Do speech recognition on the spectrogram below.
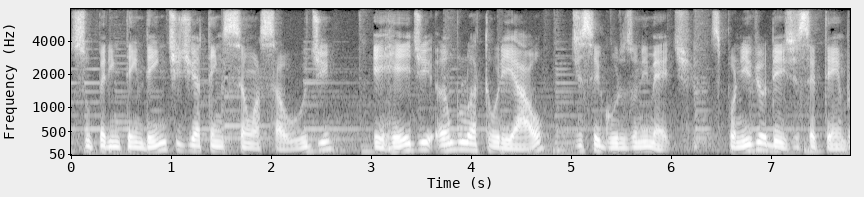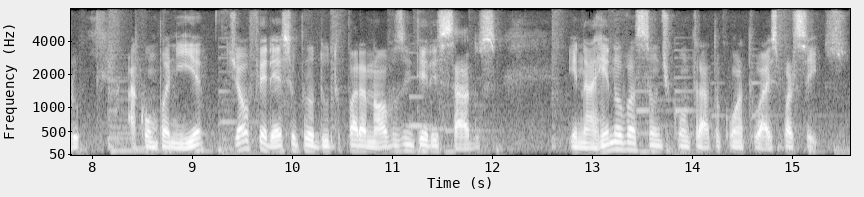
superintendente de atenção à saúde e rede ambulatorial de seguros Unimed. Disponível desde setembro, a companhia já oferece o produto para novos interessados e na renovação de contrato com atuais parceiros.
